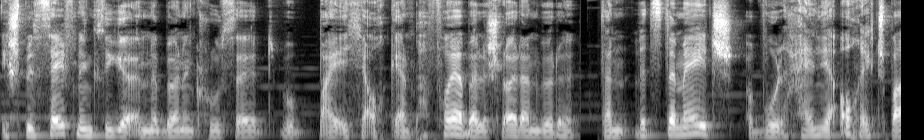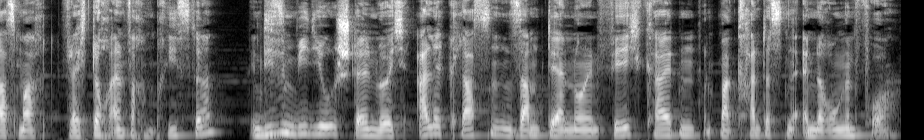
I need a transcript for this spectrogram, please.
ich spiele safe einen Krieger in der Burning Crusade, wobei ich ja auch gern ein paar Feuerbälle schleudern würde. Dann wird's der Mage, obwohl Heilen ja auch echt Spaß macht. Vielleicht doch einfach ein Priester? In diesem Video stellen wir euch alle Klassen samt der neuen Fähigkeiten und markantesten Änderungen vor.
